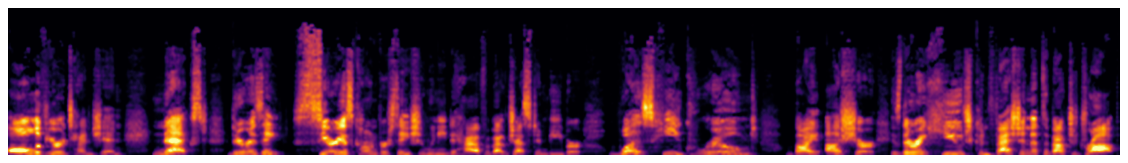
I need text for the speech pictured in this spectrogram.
all of your attention. Next, there is a serious conversation we need to have about Justin Bieber. Was he groomed by Usher? Is there a huge confession that's about to drop?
